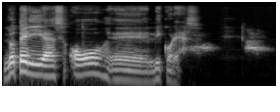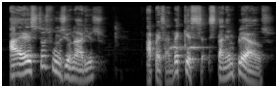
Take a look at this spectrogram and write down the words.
loterías o eh, licoreras. A estos funcionarios, a pesar de que están empleados,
